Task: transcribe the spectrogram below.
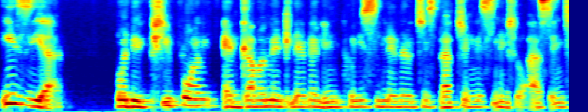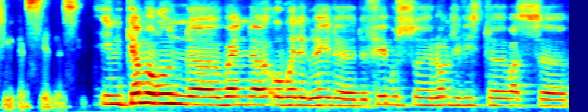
easier for the people at government level and policy level to start to listen to us and take us seriously. In Cameroon, uh, when uh, de Grey, the, the famous uh, longevist, uh, was uh,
